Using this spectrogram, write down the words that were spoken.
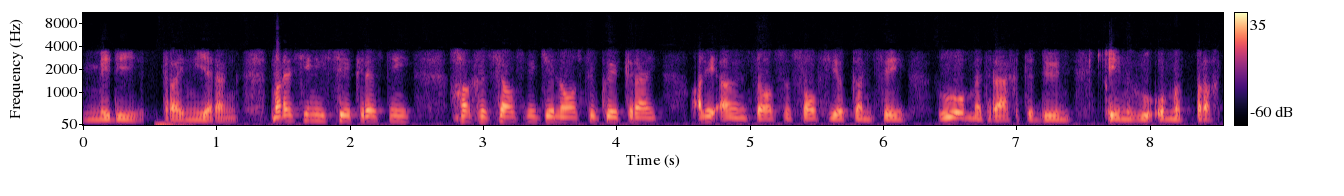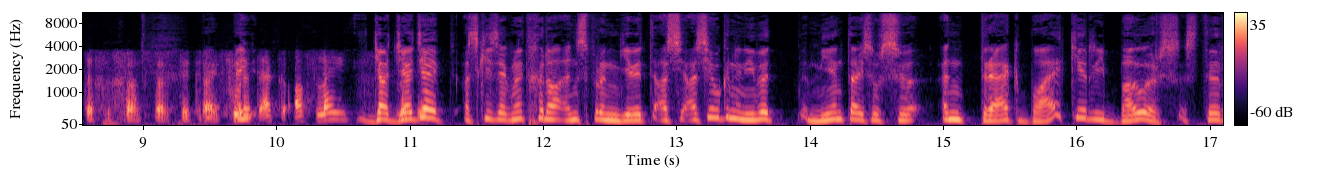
met die treinering. Maar as jy nie seker is nie, gaan gesels met jou naaste kwekery. Al die ouens daar sal vir jou kan sê hoe om dit reg te doen en hoe om 'n pragtige grasperk te kry. Voordat ek aflei. Ja, JJ, ekskuus ek net gou daar inspring. Jy weet, as as jy ook in 'n nuwe meentuis of so intrek, baie keer die bouers is ter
